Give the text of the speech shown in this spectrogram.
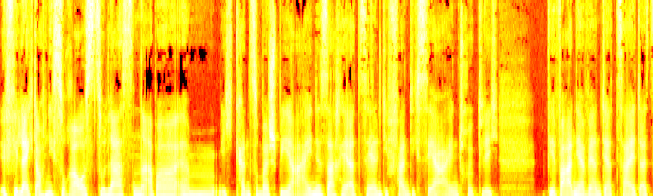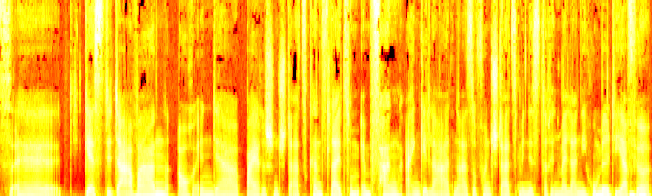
äh, vielleicht auch nicht so rauszulassen. Aber ähm, ich kann zum Beispiel eine Sache erzählen, die fand ich sehr eindrücklich wir waren ja während der Zeit, als äh, die Gäste da waren, auch in der Bayerischen Staatskanzlei zum Empfang eingeladen, also von Staatsministerin Melanie Hummel, die ja für mhm.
